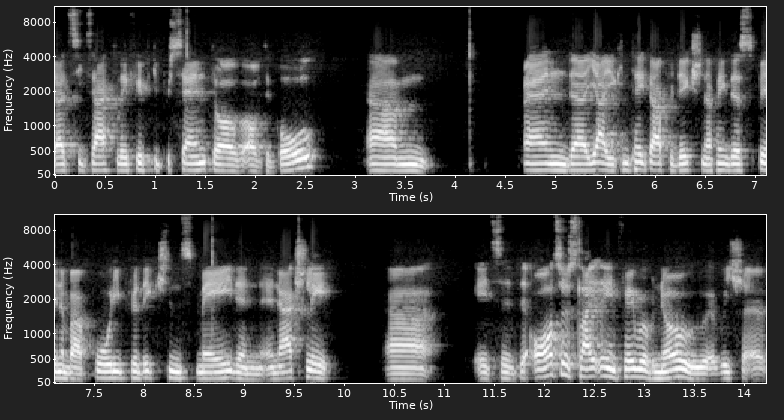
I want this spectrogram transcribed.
that's exactly 50% of, of the goal. Um, and uh, yeah, you can take that prediction. I think there's been about 40 predictions made, and, and actually, uh, it's also slightly in favor of no, which uh,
